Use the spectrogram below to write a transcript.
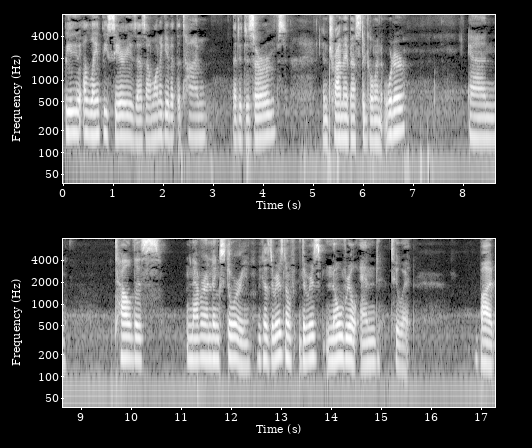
be a lengthy series as I want to give it the time that it deserves and try my best to go in order and tell this never ending story because there is no there is no real end to it but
